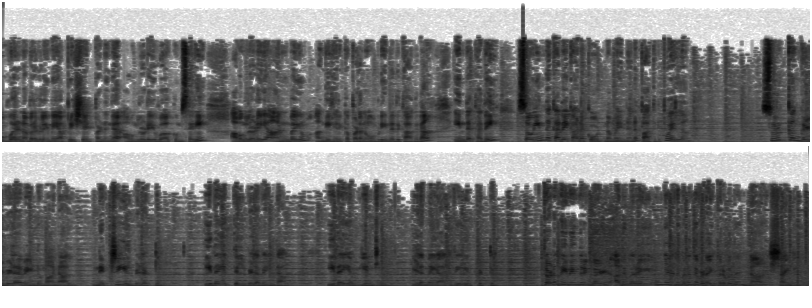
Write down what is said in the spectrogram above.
ஒவ்வொரு நபர்களையுமே அப்ரிஷியேட் பண்ணுங்க. அவங்களுடைய ஒர்க்கும் சரி அவங்களுடைய அன்பையும் அங்கீகரிக்கப்படணும் அப்படின்றதுக்காக தான் இந்த கதை. ஸோ இந்த கதைக்கான கோட் நம்ம என்னன்னு பார்த்துட்டு போயிடலாம். சுருக்கங்கள் விழ வேண்டுமானால் நெற்றியில் விழட்டும் இதயத்தில் விழ வேண்டாம் இதயம் என்றும் இளமையாகவே இருக்கட்டும். தொடர்ந்து இணைந்திருங்கள். அதுவரை உங்களிடமிருந்து விடைபெறுவது நான் ஷைனி.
